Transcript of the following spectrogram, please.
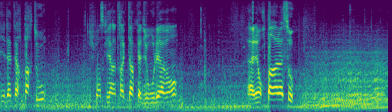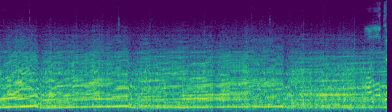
Il y a de la terre partout. Je pense qu'il y a un tracteur qui a dû rouler avant. Allez, on repart à l'assaut. En montée,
